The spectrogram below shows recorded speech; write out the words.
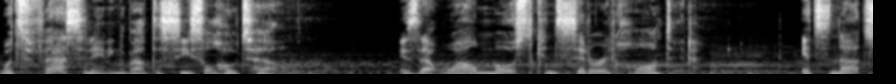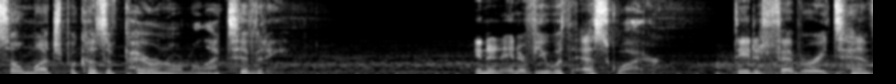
What's fascinating about the Cecil Hotel is that while most consider it haunted, it's not so much because of paranormal activity. In an interview with Esquire, dated February 10,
